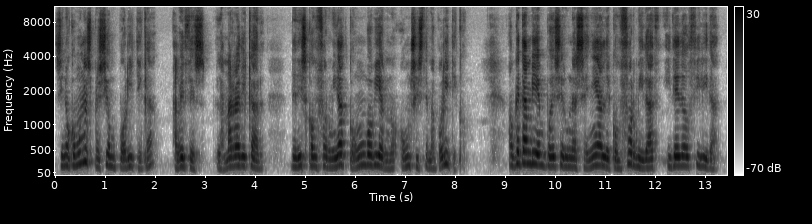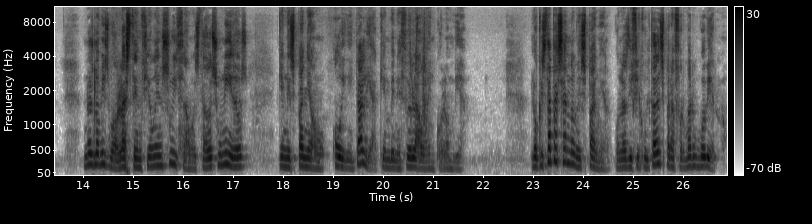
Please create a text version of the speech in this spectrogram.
sino como una expresión política, a veces la más radical, de disconformidad con un gobierno o un sistema político, aunque también puede ser una señal de conformidad y de docilidad. No es lo mismo la abstención en Suiza o Estados Unidos que en España o, en Italia, que en Venezuela o en Colombia. Lo que está pasando en España, con las dificultades para formar un gobierno,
